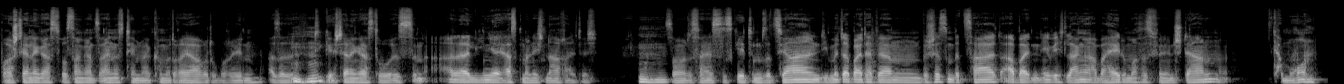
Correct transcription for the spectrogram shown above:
Boah, Sterne-Gastro ist ein ganz eines Thema, da können wir drei Jahre drüber reden. Also mhm. die Sterne-Gastro ist in aller Linie erstmal nicht nachhaltig. Mhm. So, das heißt, es geht im Sozialen, die Mitarbeiter werden beschissen bezahlt, arbeiten ewig lange, aber hey, du machst es für den Stern. Come on.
